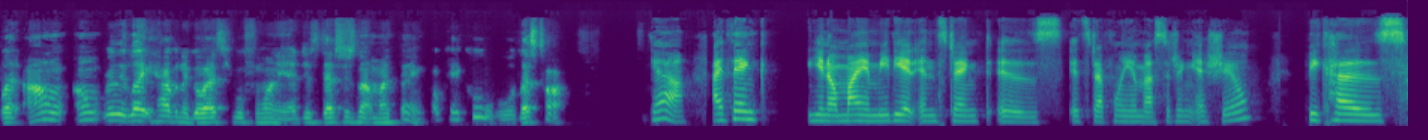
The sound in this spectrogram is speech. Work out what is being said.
but i don't i don't really like having to go ask people for money. I just that's just not my thing. Okay cool. Well let's talk. Yeah. I think you know, my immediate instinct is it's definitely a messaging issue because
